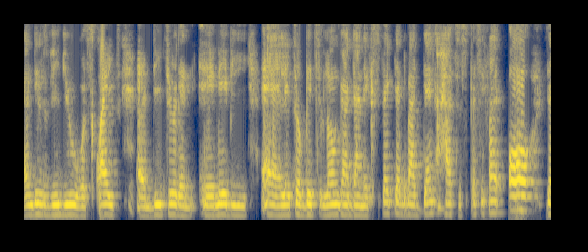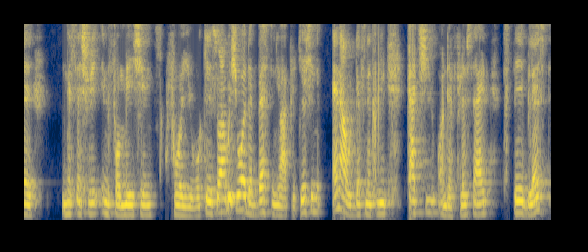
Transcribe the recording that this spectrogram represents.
and this video was quite uh, detailed and uh, maybe a little bit longer than expected, but then I had to specify all the necessary information for you. Okay, so I wish you all the best in your application and I will definitely catch you on the flip side. Stay blessed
